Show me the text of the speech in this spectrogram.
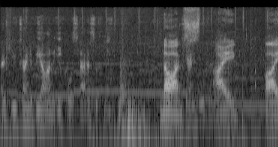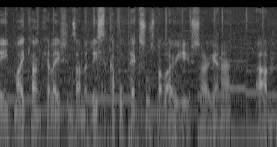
Are you trying to be on equal status with me? No, I'm. Can s- you do that? I, by my calculations, I'm at least a couple pixels below you. So you know. Um,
